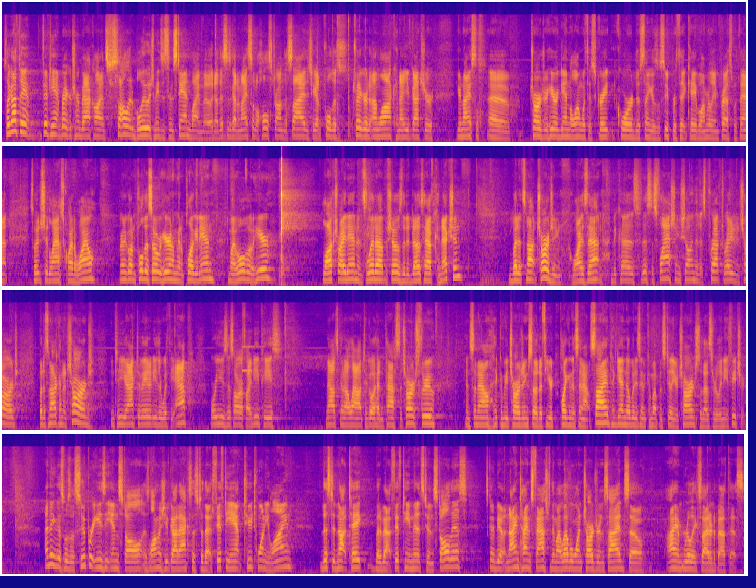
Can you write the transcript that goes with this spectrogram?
So I got the 50 amp breaker turned back on. It's solid blue, which means it's in standby mode. Now this has got a nice little holster on the side that you got to pull this trigger to unlock. And now you've got your, your nice uh, charger here again, along with this great cord. This thing is a super thick cable. I'm really impressed with that. So it should last quite a while. We're gonna go ahead and pull this over here and I'm gonna plug it in to my Volvo here. Locks right in, it's lit up, shows that it does have connection but it's not charging. Why is that? Because this is flashing showing that it's prepped, ready to charge, but it's not gonna charge until you activate it either with the app or use this RFID piece. Now it's gonna allow it to go ahead and pass the charge through. And so now it can be charging so that if you're plugging this in outside, again, nobody's gonna come up and steal your charge, so that's a really neat feature. I think this was a super easy install as long as you've got access to that 50 amp 220 line. This did not take but about 15 minutes to install this. It's going to be about nine times faster than my level one charger inside, so I am really excited about this.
